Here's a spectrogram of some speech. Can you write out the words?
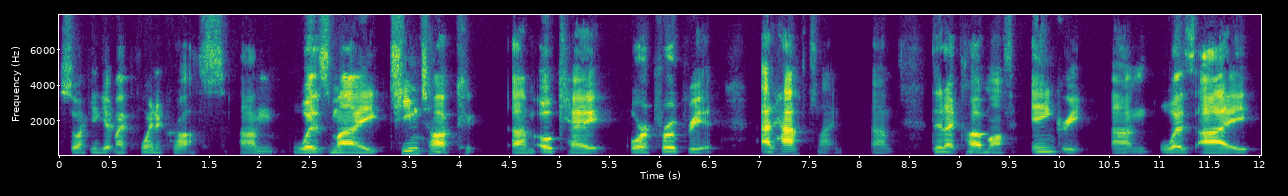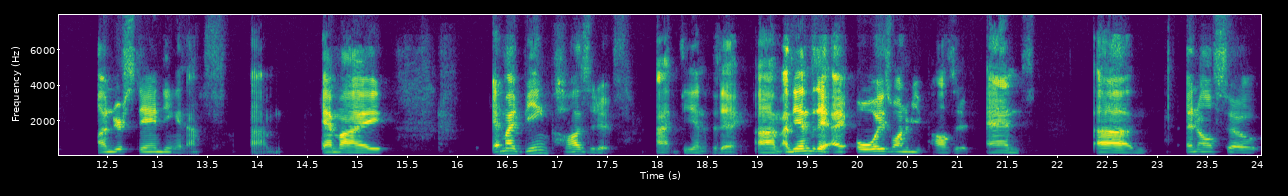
so I can get my point across? Um, was my team talk um, okay or appropriate at halftime? Um, did I come off angry? Um, was I understanding enough? Um, am I am I being positive at the end of the day? Um, at the end of the day, I always want to be positive, and um, and also,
